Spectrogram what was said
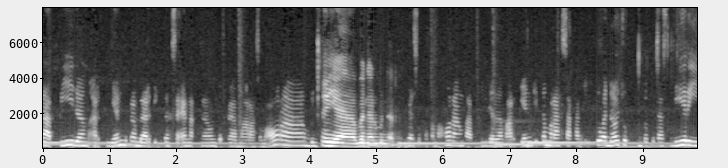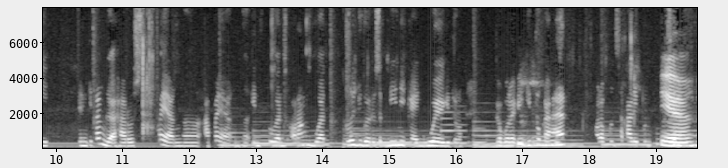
Tapi dalam artian bukan berarti kita seenaknya untuk kayak marah sama orang benci iya benar-benar nggak suka sama orang. Tapi dalam artian kita merasakan itu adalah cukup untuk kita sendiri. Dan kita nggak harus apa ya nge apa ya nge influence orang buat lo juga harus sedih nih kayak gue gitu loh. Nggak boleh kayak gitu kan walaupun sekalipun kita Iya. sedih,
